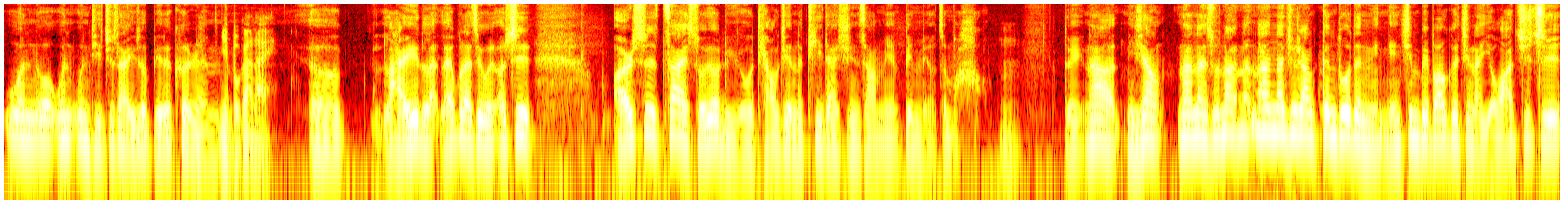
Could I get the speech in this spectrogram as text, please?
问问问题就在于说，别的客人也不敢来，呃。来来来不来这个，而是而是在所有旅游条件的替代性上面，并没有这么好。嗯，对。那你像那那说那那那那就让更多的年年轻背包客进来有啊。其实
